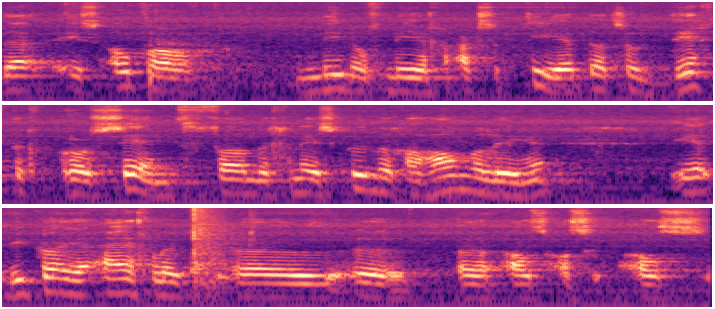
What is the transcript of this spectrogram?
dat is ook wel min of meer geaccepteerd, dat zo'n 30% van de geneeskundige handelingen, die kan je eigenlijk uh, uh, als, als, als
